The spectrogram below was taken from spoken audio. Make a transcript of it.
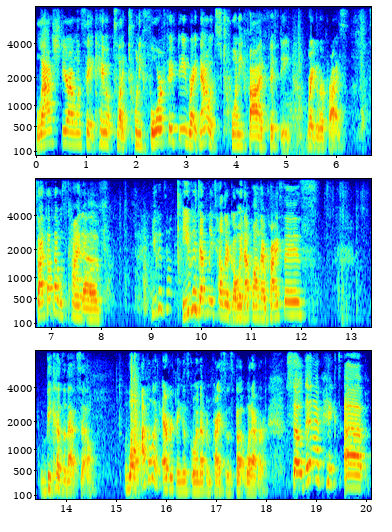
last year i want to say it came up to like 24.50 right now it's 25.50 regular price. So i thought that was kind of you can tell. you can definitely tell they're going up on their prices because of that sale well i feel like everything is going up in prices but whatever. So then i picked up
